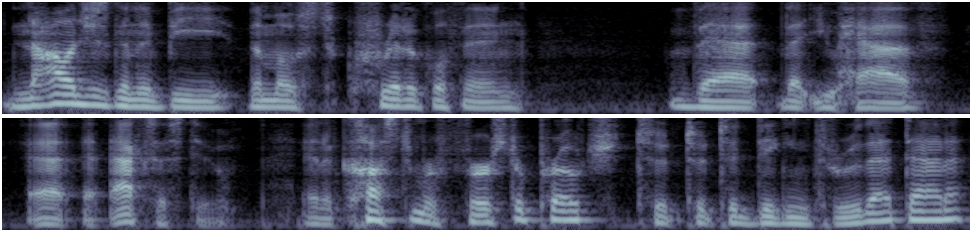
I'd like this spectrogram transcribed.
Knowledge is going to be the most critical thing that that you have access to. And a customer first approach to, to, to digging through that data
